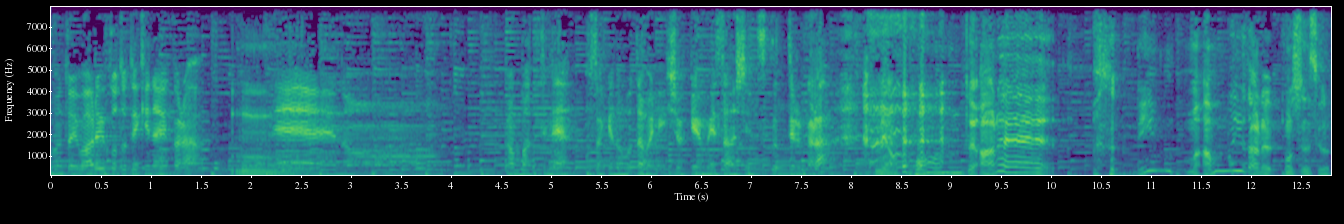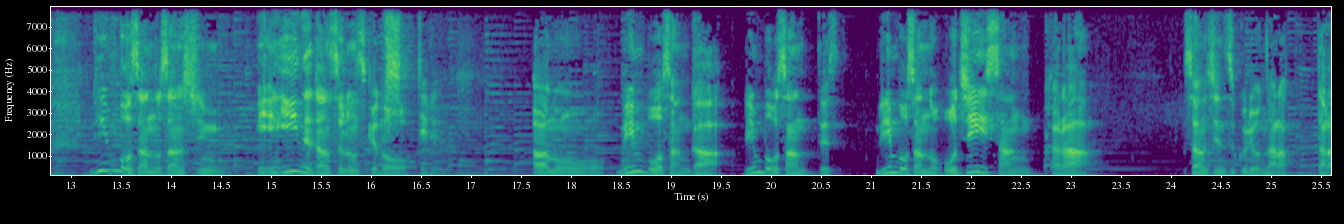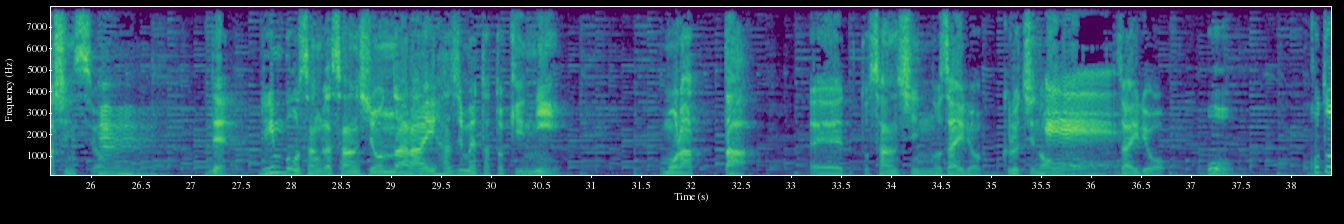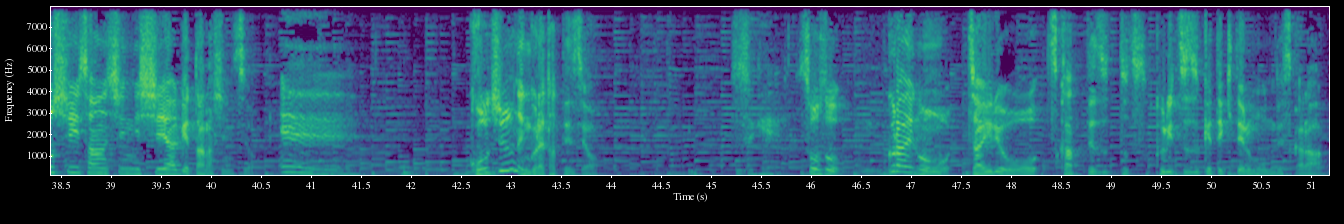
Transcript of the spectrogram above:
本当に悪いことできないから。うん。ねあのー頑張ってねお酒飲むために一生懸命三振作ってるから。いや本当にあれ リン、まあ、あんま言うとあれかもしれないですけどリンボーさんの三振いいい値段するんですけど知ってる。あのリンボーさんがリンボーさんってリンボーさんのおじいさんから三振作りを習ったらしいんですよ、うん。でリンボーさんが三振を習い始めた時にもらった、えーっと三振の材料クルチのええ。材料を今年三振に仕上げたらしいんですよ。え50年ぐらい経ってるんですよ。えすげえ。そうそう。ぐらいの材料を使ってずっと作り続けてきてるもんですから。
